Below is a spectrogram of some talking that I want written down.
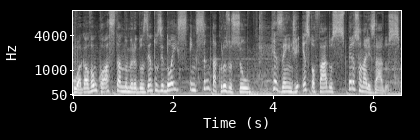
Rua Galvão Costa, número 202, em Santa Cruz do Sul. Resende Estofados Personalizados.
